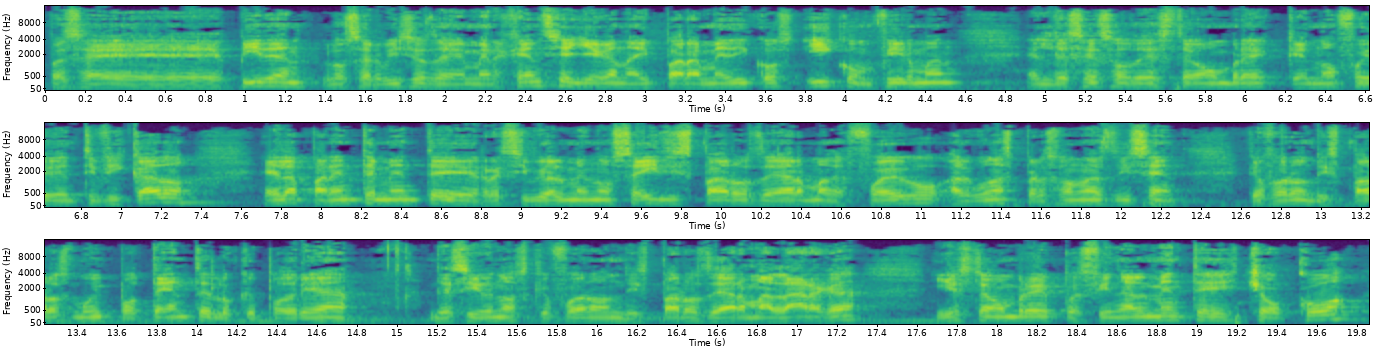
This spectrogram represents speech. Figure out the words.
pues eh, piden los servicios de emergencia, llegan ahí paramédicos y confirman el deceso de este hombre que no fue identificado. Él aparentemente recibió al menos seis disparos de arma de fuego. Algunas personas dicen que fueron disparos muy potentes, lo que podría decirnos que fueron disparos de arma larga. Y este hombre pues finalmente chocó,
